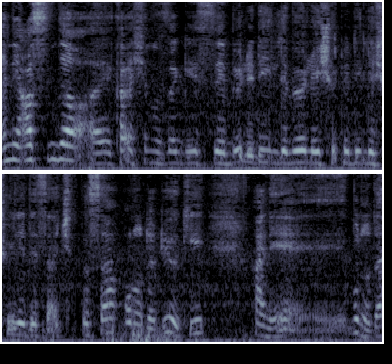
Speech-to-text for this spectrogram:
hani aslında ay, karşınıza geçse böyle değil de böyle şöyle değil de şöyle dese açıklasa onu da diyor ki hani bunu da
